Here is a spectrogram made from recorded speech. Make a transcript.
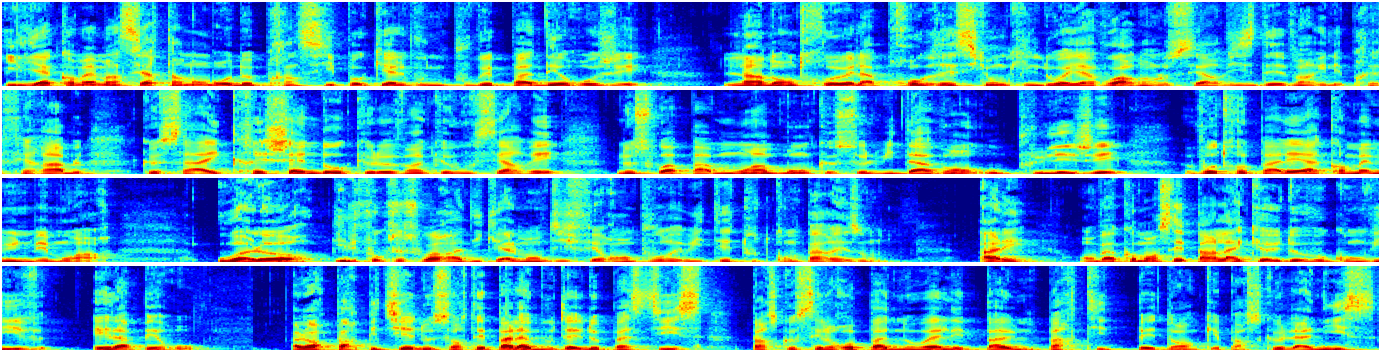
Il y a quand même un certain nombre de principes auxquels vous ne pouvez pas déroger. L'un d'entre eux est la progression qu'il doit y avoir dans le service des vins. Il est préférable que ça aille crescendo, que le vin que vous servez ne soit pas moins bon que celui d'avant ou plus léger. Votre palais a quand même une mémoire. Ou alors, il faut que ce soit radicalement différent pour éviter toute comparaison. Allez, on va commencer par l'accueil de vos convives et l'apéro. Alors par pitié, ne sortez pas la bouteille de pastis parce que c'est le repas de Noël et pas une partie de pétanque et parce que l'anis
